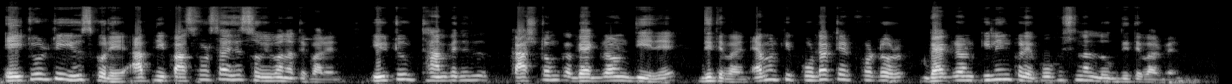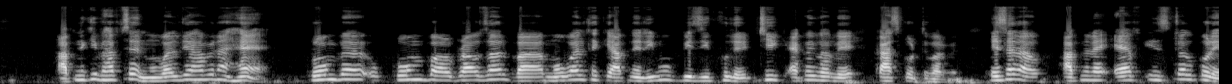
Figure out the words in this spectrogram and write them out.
এই টুলটি ইউজ করে আপনি পাসপোর্ট সাইজের ছবি বানাতে পারেন। ইউটিউব থাম্বনেল কাস্টম ব্যাকগ্রাউন্ড দিয়ে দিতে পারেন। এমনকি প্রোডাক্টের ফটোর ব্যাকগ্রাউন্ড ক্লিন করে প্রফেশনাল লুক দিতে পারবেন। আপনি কি ভাবছেন মোবাইল দিয়ে হবে না? হ্যাঁ ক্রোম ক্রোম ব্রাউজার বা মোবাইল থেকে আপনি রিমুভ বিজি খুলে ঠিক একইভাবে কাজ করতে পারবেন। এছাড়াও আপনারা অ্যাপ ইনস্টল করে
